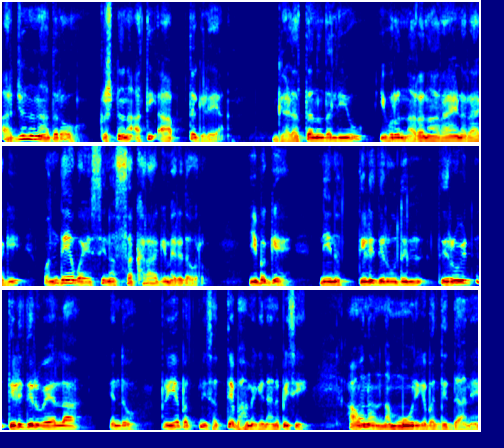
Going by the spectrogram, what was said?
ಅರ್ಜುನನಾದರೋ ಕೃಷ್ಣನ ಅತಿ ಆಪ್ತ ಗೆಳೆಯ. ಗೆಳತನದಲ್ಲಿಯೂ ಇವರು ನರನಾರಾಯಣರಾಗಿ, ಒಂದೇ ವಯಸ್ಸಿನ ಸಖರಾಗಿ ಮೆರೆದವರು. ಈ ಬಗ್ಗೆ ನೀನು ತಿಳಿದಿರುವುದಿಲ್ ತಿರು ತಿಳಿದಿರುವೆಯಲ್ಲ ಎಂದು ಪ್ರಿಯ ಪತ್ನಿ ಸತ್ಯಭಾಮೆಗೆ ನೆನಪಿಸಿ ಅವನು ನಮ್ಮೂರಿಗೆ ಬಂದಿದ್ದಾನೆ.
